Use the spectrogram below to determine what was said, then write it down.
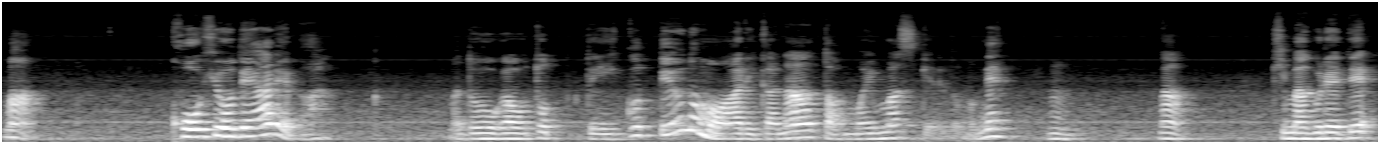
まあ好評であればまあ、動画を撮っていくっていうのもありかなとは思いますけれどもね、うん、まあ気まぐれで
